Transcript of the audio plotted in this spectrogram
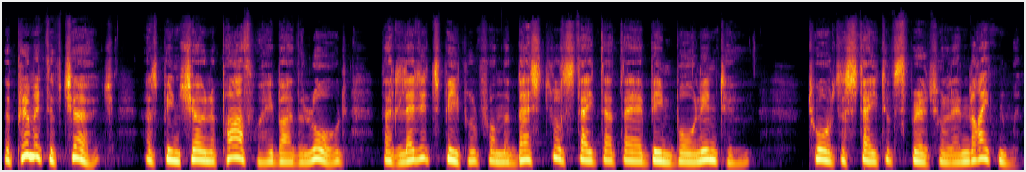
The primitive church has been shown a pathway by the Lord that led its people from the bestial state that they had been born into towards a state of spiritual enlightenment.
